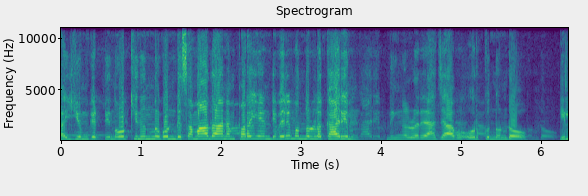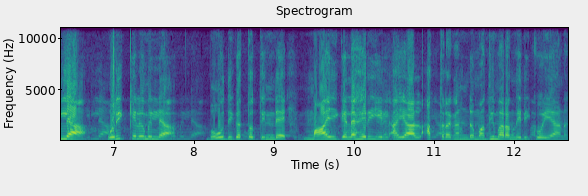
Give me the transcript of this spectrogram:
കയ്യും കെട്ടി നോക്കി നിന്നുകൊണ്ട് സമാധാനം പറയേണ്ടി വരുമെന്നുള്ള കാര്യം നിങ്ങളുടെ രാജാവ് ഓർക്കുന്നുണ്ടോ? ഇല്ല ഒരിക്കലുമില്ല. ഭൗതികത്വത്തിന്റെ മായിക ലഹരിയിൽ അയാൾ അത്ര കണ്ട് മതിമറന്നിരിക്കുകയാണ്.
